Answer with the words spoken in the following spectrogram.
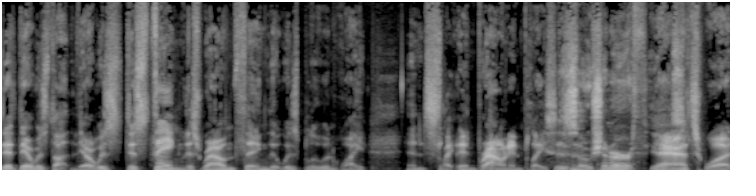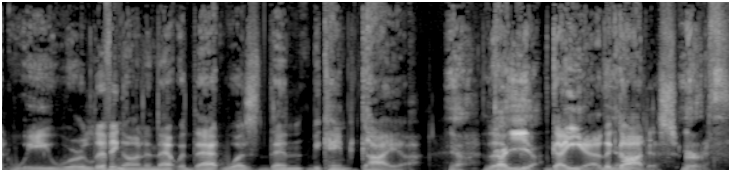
that there was the, there was this thing, this round thing that was blue and white and slight and brown in places. This ocean Earth. Yes. That's what we were living on, and that that was then became Gaia. Yeah, the, Gaia. Gaia, the yeah. goddess yeah. Earth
